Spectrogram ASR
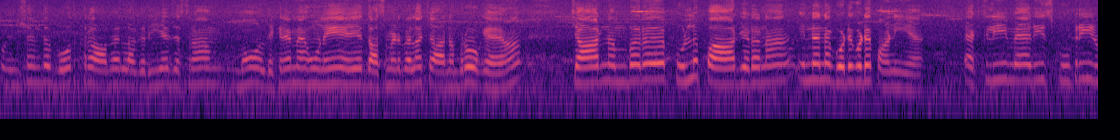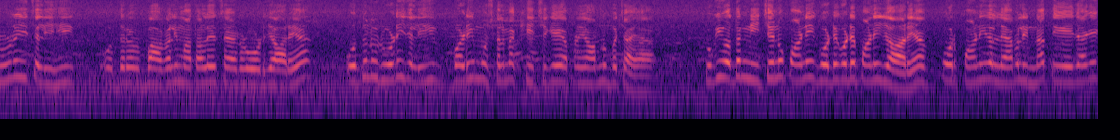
ਪੋਜੀਸ਼ਨ ਤੇ ਬਹੁਤ ਖਰਾਬ ਹੈ, ਲੱਗ ਰਹੀ ਹੈ। ਜਿਸ ਤਰ੍ਹਾਂ ਮਾਹੌਲ ਦਿਖ ਰਿਹਾ, ਮੈਂ ਹੁਣੇ ਇਹ 10 ਮਿੰਟ ਪਹਿਲਾਂ 4 ਨੰਬਰ ਹੋ ਕੇ ਆਇਆ ਹਾਂ। 4 ਨੰਬਰ ਪੁੱਲ ਪਾਰ ਜਿਹੜਾ ਨਾ, ਇੰਨਾ ਨਾ ਗੋਡੇ ਗੋਡੇ ਪਾਣੀ ਹੈ। ਐਕਚੁਅਲੀ ਮੇਰੀ ਸਕੂਟਰੀ ਰੋੜੀ ਚਲੀ ਸੀ। ਉਧਰ ਬਾਗ ਵਾਲੀ ਮਾਤਾ ਵਾਲੇ ਸਾਈਡ ਰੋਡ ਜਾ ਰਿਹਾ। ਉਧਰ ਨੂੰ ਰੋੜੀ ਚਲੀ ਸੀ। ਬੜੀ ਮੁਸ਼ਕਲ ਮੈਂ ਖਿੱਚ ਕੇ ਆਪਣੇ ਆਪ ਨੂੰ ਬਚਾਇਆ। ਕਿਉਂਕਿ ਉਧਰ ਨੀਚੇ ਨੂੰ ਪਾਣੀ ਗੋਡੇ ਗੋਡੇ ਪਾਣੀ ਜਾ ਰਿਹਾ ਔਰ ਪਾਣੀ ਦਾ ਲੈਵਲ ਇੰਨਾ ਤੇਜ਼ ਹੈ ਕਿ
